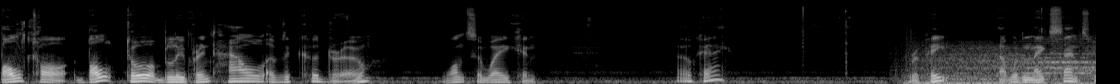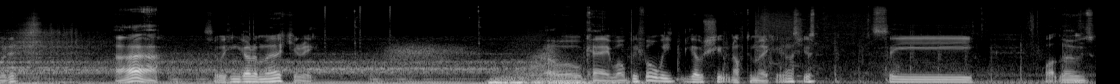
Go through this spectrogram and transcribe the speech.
Boltor, Boltor Blueprint, Howl of the Kubrow. Once Awaken. Okay. Repeat. That wouldn't make sense, would it? Ah, so we can go to Mercury. Okay, well, before we go shooting off to Mercury, let's just see what those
